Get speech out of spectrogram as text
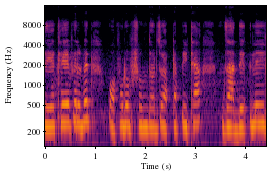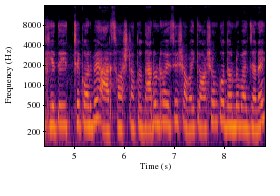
দিয়ে খেয়ে ফেলবেন। অপরূপ সৌন্দর্য একটা পিঠা, যা দেখলেই খেতে ইচ্ছে করবে। আর সসটা তো দারুণ হয়েছে। সবাইকে অসংখ্য ধন্যবাদ জানাই।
